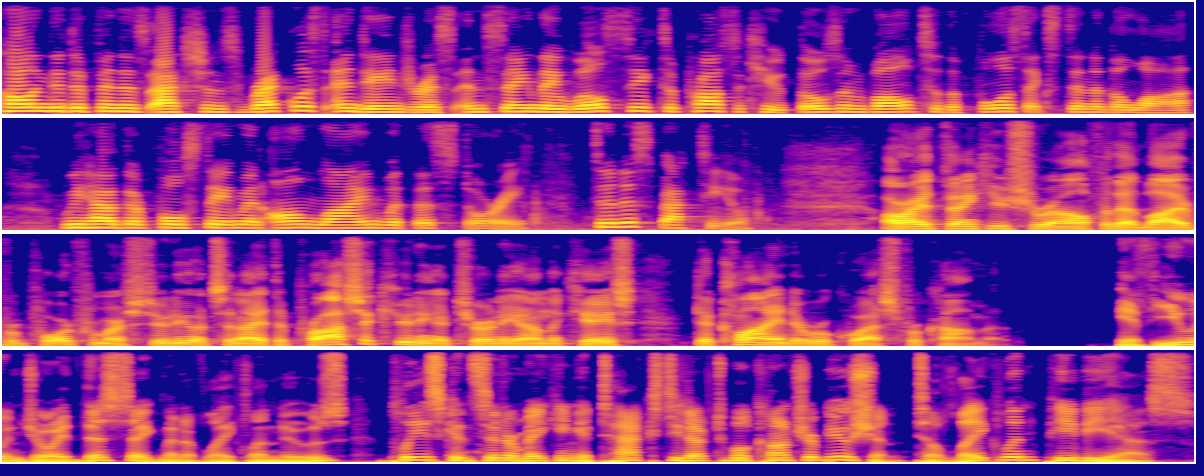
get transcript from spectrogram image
calling the defendants' actions reckless and dangerous and saying they will seek to prosecute those involved to the fullest extent of the law. We have their full statement online with this story. Dennis, back to you. All right, thank you, Sherelle, for that live report from our studio tonight. The prosecuting attorney on the case declined a request for comment. If you enjoyed this segment of Lakeland News, please consider making a tax-deductible contribution to Lakeland PBS.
